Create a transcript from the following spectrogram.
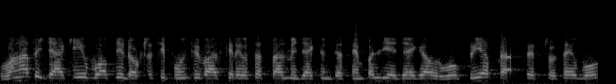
وہاں پہ جا کے وہ اپنے ڈاکٹر سے فون پہ بات کرے اس اسپتال میں جا کے ان کا سیمپل لیا جائے گا اور وہ فری آف کاسٹ ٹیسٹ ہوتا ہے وہ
